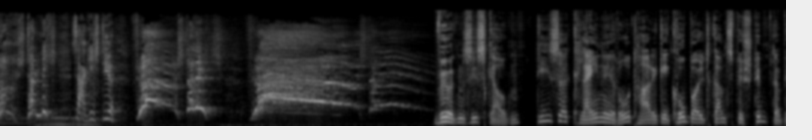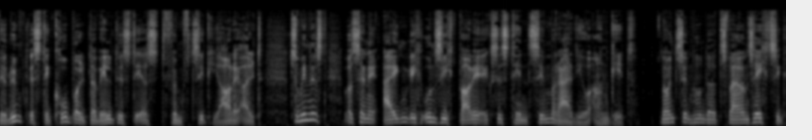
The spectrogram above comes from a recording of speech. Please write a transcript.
Es fürchterlich, sag ich dir. Fürchterlich! Fürchterlich! Würden Sie's glauben? Dieser kleine rothaarige Kobold, ganz bestimmt der berühmteste Kobold der Welt, ist erst 50 Jahre alt. Zumindest was seine eigentlich unsichtbare Existenz im Radio angeht. 1962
